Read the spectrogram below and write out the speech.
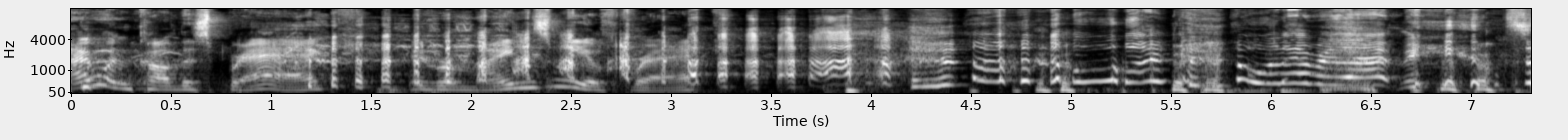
I wouldn't call this brack. It reminds me of brack. what, whatever that means.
